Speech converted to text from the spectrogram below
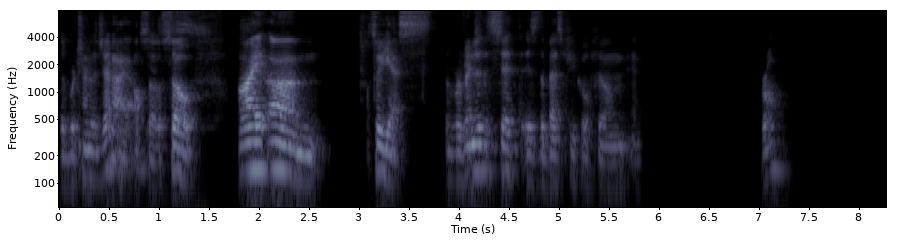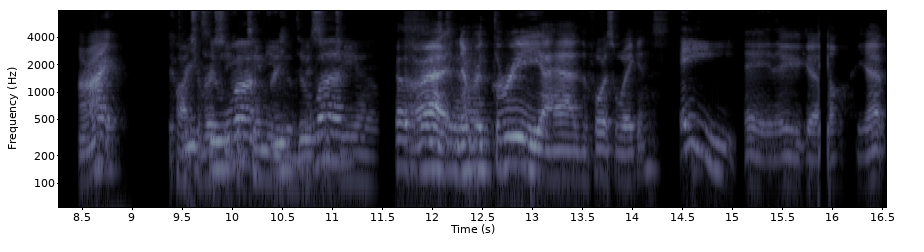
the Return of the Jedi also. So I um so yes, Revenge of the Sith is the best prequel film in roll. All right. controversy Three, two, one. continues Three, with two, Mr. one. Gio. All right, number three, I have The Force Awakens. Hey, Hey, there you go. Yep.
